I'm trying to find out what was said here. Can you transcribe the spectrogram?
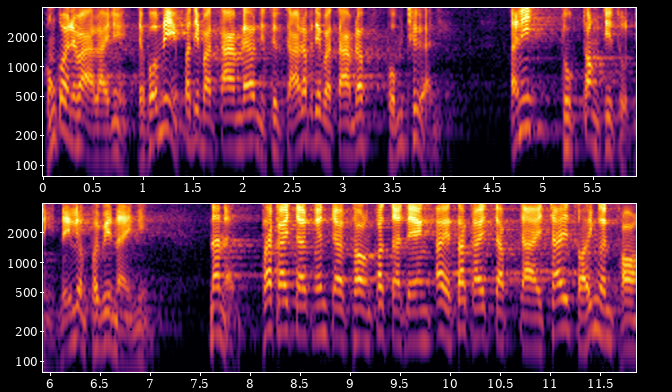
ผมก็ไม่ได้ว่าอะไรนี่ แต่ผมนี่ปฏิบัติตามแล้วนี่ศึกษาแล้วปฏิบัติตามแล้ว ผมเชื่อนี่ อันนี้ถูกต้องที่สุดนี่ ในเรื่องพระวินัยนี่นั่นน่ะถ้าใครจับเงินจับทองก็แสดงไอ้ถ้าใครจับจ่ายใช้สอยเงินทอง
